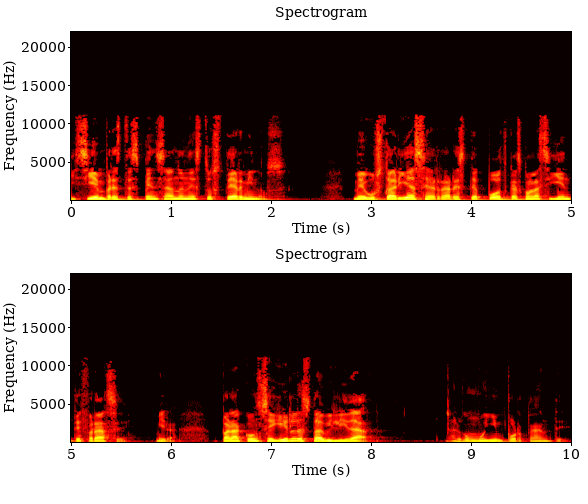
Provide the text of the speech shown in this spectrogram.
y siempre estés pensando en estos términos. Me gustaría cerrar este podcast con la siguiente frase. Mira, para conseguir la estabilidad, algo muy importante,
